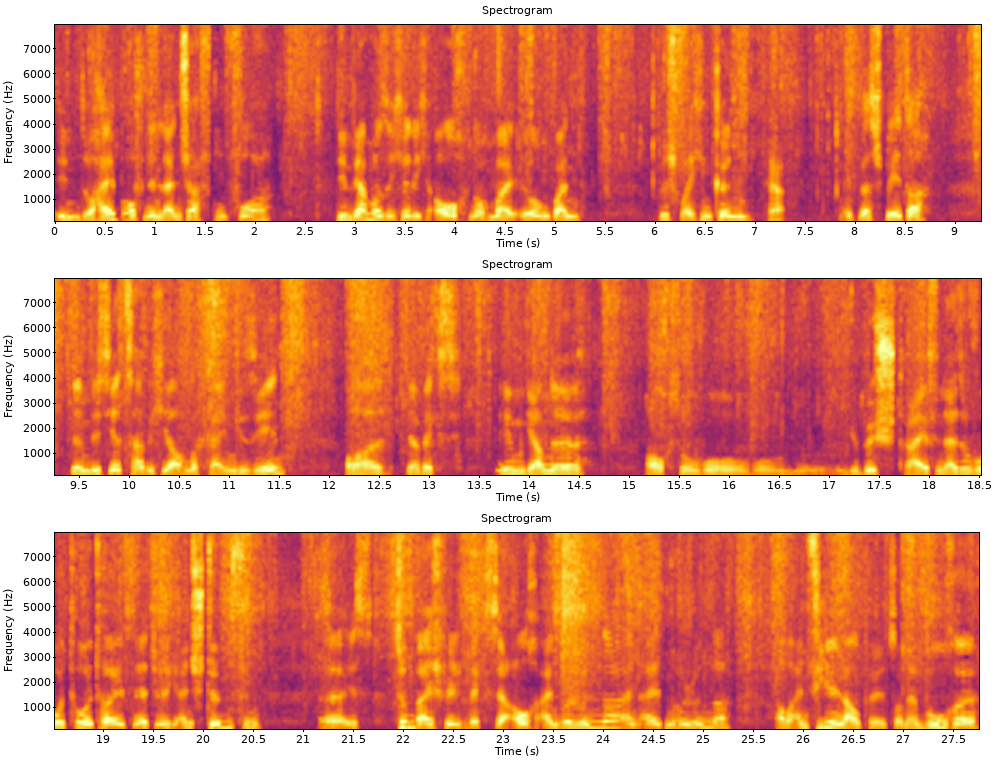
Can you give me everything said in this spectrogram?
in so halboffenen Landschaften vor. Den werden wir sicherlich auch noch mal irgendwann besprechen können, Ja. etwas später. Denn bis jetzt habe ich hier auch noch keinen gesehen. Aber der wächst eben gerne auch so, wo, wo Gebüschstreifen, also wo Totholz natürlich an Stümpfen äh, ist. Zum Beispiel wächst er auch an Holunder, an alten Holunder, aber an vielen Laubhölzern, an Buche,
